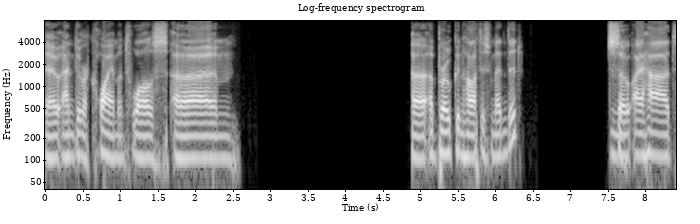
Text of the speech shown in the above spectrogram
uh, and the requirement was um, uh, a broken heart is mended. So I had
